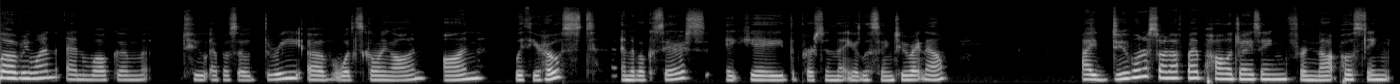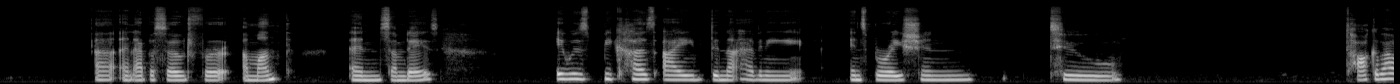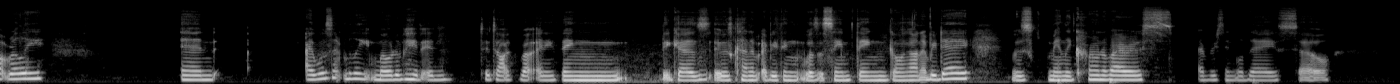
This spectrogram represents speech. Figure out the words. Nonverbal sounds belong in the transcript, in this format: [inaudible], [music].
Hello, everyone, and welcome to episode three of What's Going On on with your host, Annabelle Caceres, aka the person that you're listening to right now. I do want to start off by apologizing for not posting uh, an episode for a month and some days. It was because I did not have any inspiration to talk about really. And I wasn't really motivated to talk about anything because it was kind of everything was the same thing going on every day. It was mainly coronavirus every single day. So,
